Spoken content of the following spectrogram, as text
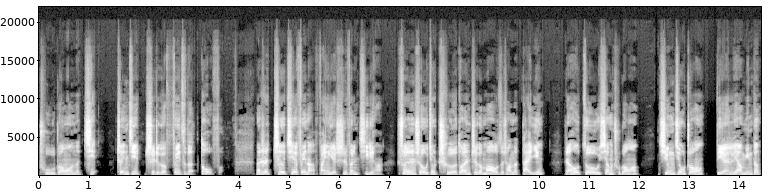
楚庄王的妾，趁机吃这个妃子的豆腐。那这这妾妃呢，反应也十分机灵啊，顺手就扯断这个帽子上的带缨，然后走向楚庄王，请求庄王点亮明灯，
